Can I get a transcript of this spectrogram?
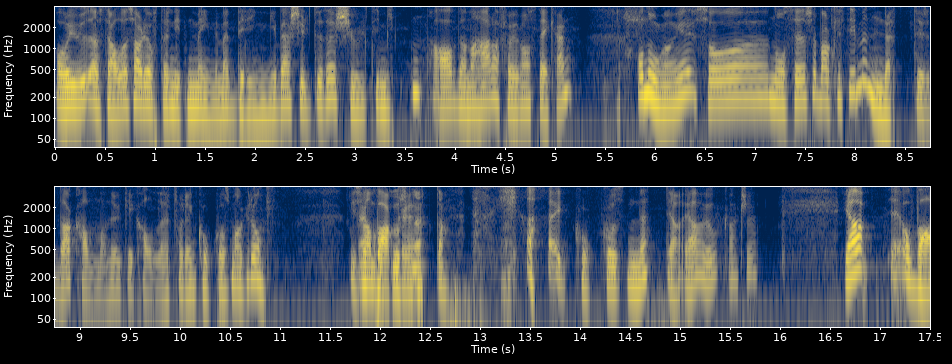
Og i Australia så har de ofte en liten mengde med bringebærsyltetøy skjult i midten av denne her da, før man steker den. Og noen ganger så, noen steder så bakes de med nøtter. Da kan man jo ikke kalle det for en kokosmakron. Hvis man kokosnøtt, da. Ja, kokosnøtt, ja. Ja, jo, kanskje. Ja, og hva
